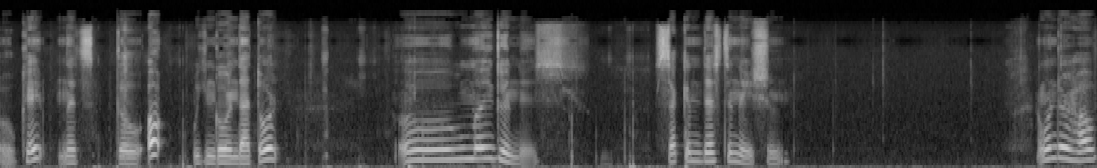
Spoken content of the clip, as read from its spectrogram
Okay, let's go. Oh, we can go in that door. Oh my goodness. Second destination. I wonder how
